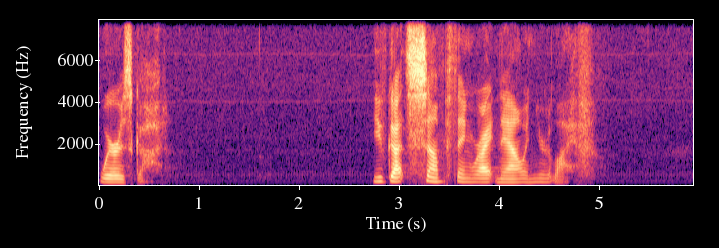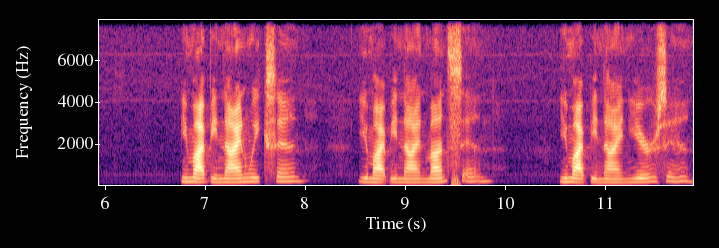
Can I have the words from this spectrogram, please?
Where is God? You've got something right now in your life you might be nine weeks in. You might be nine months in. You might be nine years in.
